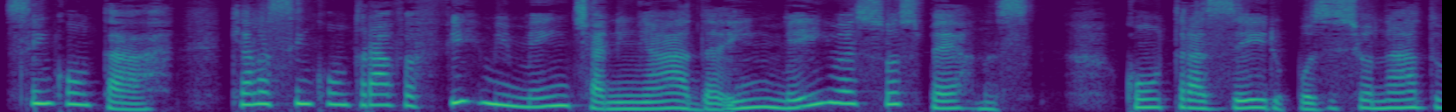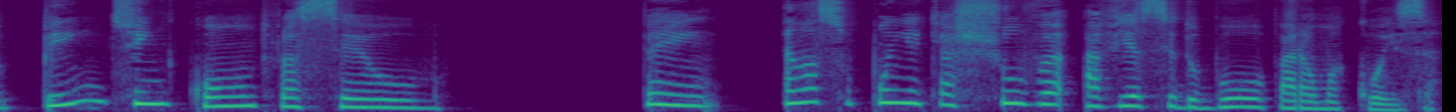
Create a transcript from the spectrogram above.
Sem contar que ela se encontrava firmemente aninhada em meio às suas pernas, com o traseiro posicionado bem de encontro a seu. Bem, ela supunha que a chuva havia sido boa para uma coisa.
